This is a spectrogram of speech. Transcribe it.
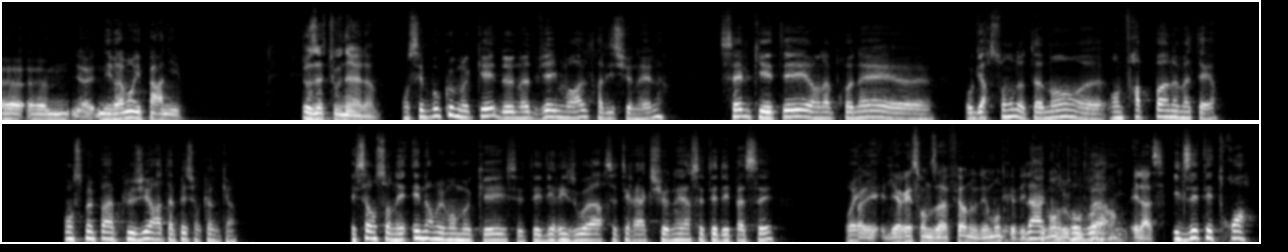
euh, euh, n'est vraiment épargné. Joseph Touvenel. On s'est beaucoup moqué de notre vieille morale traditionnelle, celle qui était, on apprenait aux garçons notamment, on ne frappe pas un homme à terre, on ne se met pas à plusieurs à taper sur quelqu'un. Et ça, on s'en est énormément moqué. C'était dérisoire, c'était réactionnaire, c'était dépassé. Ouais. les, les, récentes affaires nous démontrent qu'effectivement, tout le contraire, hein, hélas. Ils étaient trois.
